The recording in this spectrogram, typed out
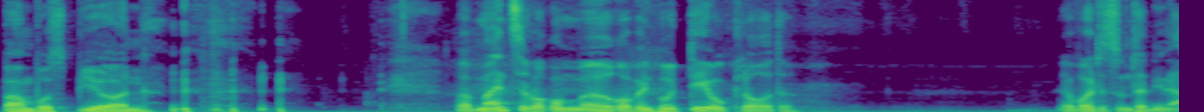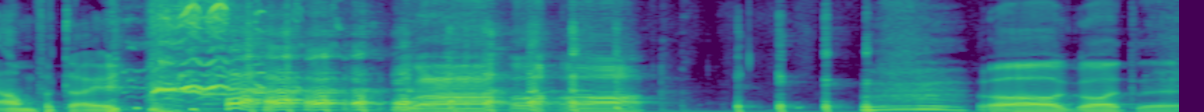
Bambusbjörn. Was meinst du, warum äh, Robin Hood Deo klaute? Er wollte es unter den Armen verteilen. Oh Gott, ey.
